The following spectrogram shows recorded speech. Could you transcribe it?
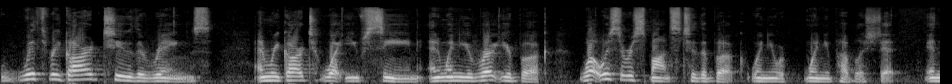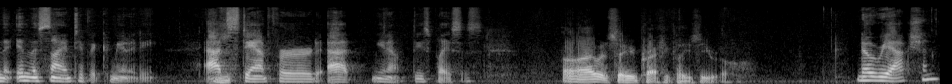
with regard to the rings and regard to what you've seen, and when you wrote your book, what was the response to the book when you were when you published it in the in the scientific community, at Stanford, at you know these places? Uh, I would say practically zero. No reaction.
